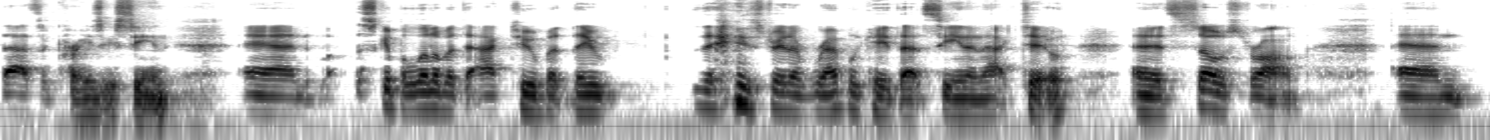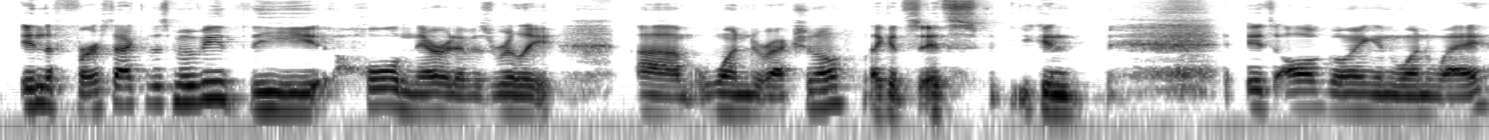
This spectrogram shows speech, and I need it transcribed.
that's a crazy scene. And skip a little bit to Act Two, but they they straight up replicate that scene in Act Two, and it's so strong. And in the first act of this movie, the whole narrative is really um, one directional. Like it's it's you can it's all going in one way.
